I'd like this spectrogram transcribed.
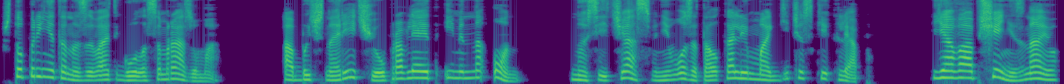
что принято называть голосом разума. Обычно речью управляет именно он, но сейчас в него затолкали магический кляп. Я вообще не знаю,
